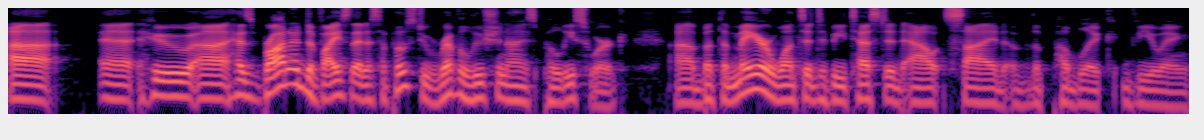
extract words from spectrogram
Uh, uh, who uh, has brought a device that is supposed to revolutionize police work, uh, but the mayor wants it to be tested outside of the public viewing,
